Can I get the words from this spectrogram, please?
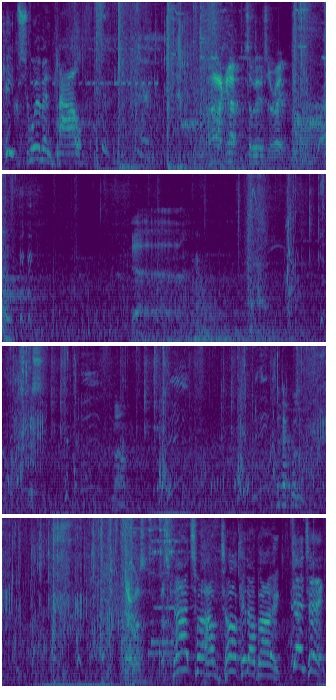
Keep swimming, pal. ah, get up. It's over here to the right. Yeah. This. No. The heck was That's the one. That's what I'm talking about. Get it!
